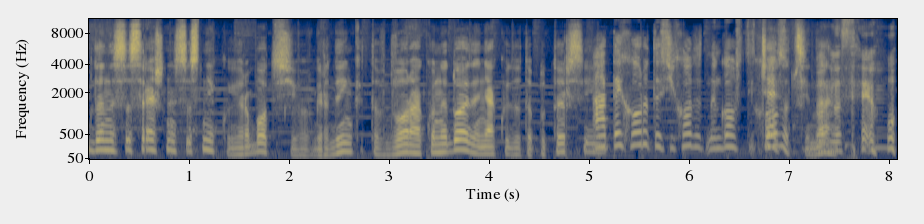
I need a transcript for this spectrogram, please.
да не се срещне с никой. Работи си в градинката, в двора. Ако не дойде някой да те потърси, А, те хората си ходят на гости Ходят често си, да. на село.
